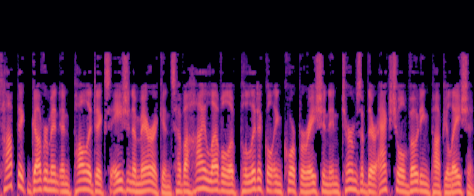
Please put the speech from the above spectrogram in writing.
Topic government and politics Asian Americans have a high level of political incorporation in terms of their actual voting population.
